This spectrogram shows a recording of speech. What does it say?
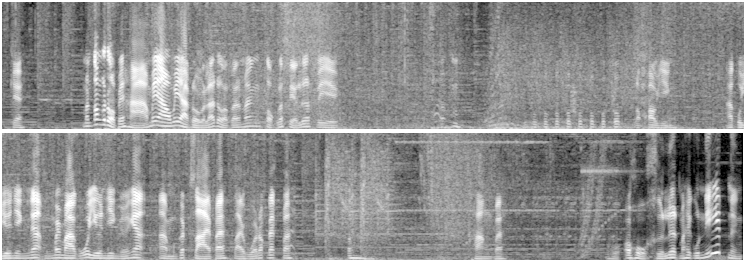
โอเค มันต้องกระโดดไปหาไม่เอาไม่อยากโดดไปแล้วโดดไปม่งตกแล้วเสียเลือดฟรีอีกเอ้าอืมปุ๊บปุ๊บปุ๊บปุ๊บปุ๊บปุ๊บปุ๊บลองเป้ายิงอะกูยืนยิงเนี่ยมึงไม่มากูก็ยืนยิงอย่างเงี้ยอะมึงก็สายไปสายหัวดักแดกไปพังไปโอ้โหโอ้โหคือเลือดมาให้กูนิดหนึ่ง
